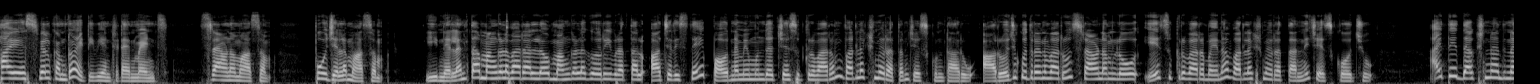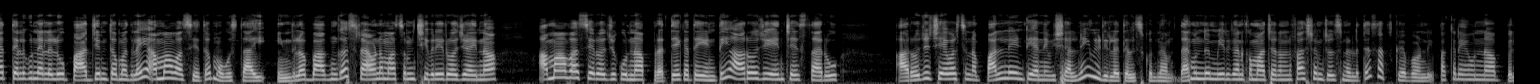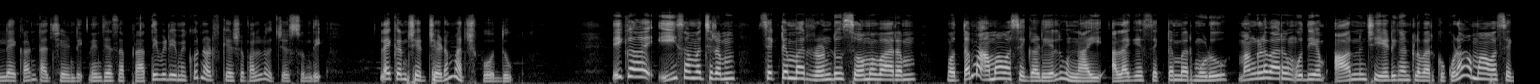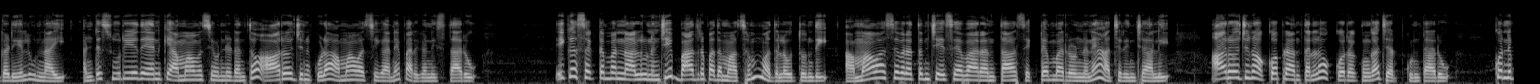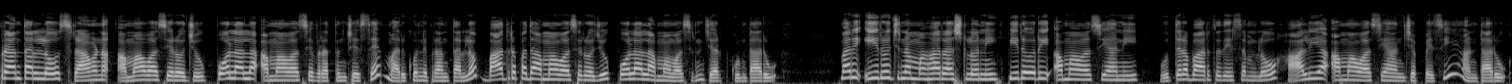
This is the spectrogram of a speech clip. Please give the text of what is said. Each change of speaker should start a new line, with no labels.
Hi yes welcome to ITV entertainments శ్రావణ మాసం పూజల మాసం. ఈ నెలంతా మంగళవారాల్లో మంగళగౌరి వ్రతాలు ఆచరిస్తే పౌర్ణమి ముందొచ్చే శుక్రవారం వరలక్ష్మి వ్రతం చేసుకుంటారు. ఆ రోజు కుదరని వారు శ్రావణంలో ఏ శుక్రవారమైనా వరలక్ష్మి వ్రతాన్ని చేసుకోవచ్చు. అయితే దక్షిణాదిన తెలుగు నెలలు పాద్యంతో మొదలై అమావాస్యతో ముగుస్తాయి. ఇందులో భాగంగా శ్రావణ మాసం చివరి రోజు అయిన అమావాస్య రోజుకున్న ప్రత్యేకత ఏంటి? ఆ రోజు ఏం చేస్తారు? ఆ రోజు చేయవలసిన పనులు ఏంటి అనే విషయాల్ని వీడియోలో తెలుసుకుందాం. దాని ముందు మీరు కనుక మా ఛానల్ ఫస్ట్ టైం చూసినట్లయితే సబ్స్క్రైబ్ అవ్వండి. పక్కనే ఉన్న బెల్ ఐకాన్ టచ్ చేయండి. నేను చేసే ప్రతి వీడియో మీకు నోటిఫికేషన్ పనులు వచ్చేస్తుంది. లైక్ అండ్ షేర్ చేయడం మర్చిపోవద్దు. ఇక ఈ సంవత్సరం సెప్టెంబర్ రెండు సోమవారం మొత్తం అమావాస్య గడియలు ఉన్నాయి. అలాగే సెప్టెంబర్ మూడు మంగళవారం ఉదయం ఆరు నుంచి ఏడు గంటల వరకు కూడా అమావాస్య గడియలు ఉన్నాయి. అంటే సూర్యోదయానికి అమావాస్య ఉండడంతో ఆ రోజున కూడా అమావాస్యగానే పరిగణిస్తారు. ఇక సెప్టెంబర్ నాలుగు నుంచి భాద్రపద మాసం మొదలవుతుంది. అమావాస్య వ్రతం చేసేవారంతా సెప్టెంబర్ రెండునే ఆచరించాలి. ఆ రోజున ఒక్కో ప్రాంతంలో ఒక్కో రకంగా జరుపుకుంటారు. కొన్ని ప్రాంతాల్లో శ్రావణ అమావాస్య రోజు పోలాల అమావాస్య వ్రతం చేస్తే మరికొన్ని ప్రాంతాల్లో భాద్రపద అమావాస్య రోజు పోలాల అమావాస్యను జరుపుకుంటారు. మరి ఈ రోజున మహారాష్ట్రలోని పిరోరి అమావాస్య అని ఉత్తర భారతదేశంలో హాలియా అమావాస్య అని చెప్పేసి అంటారు.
